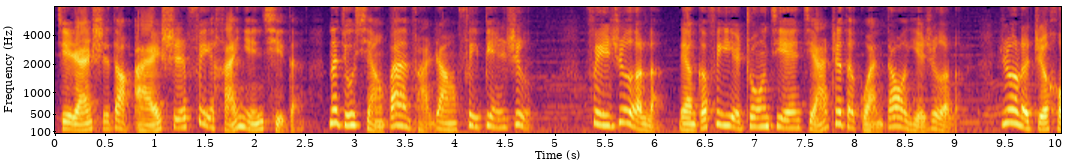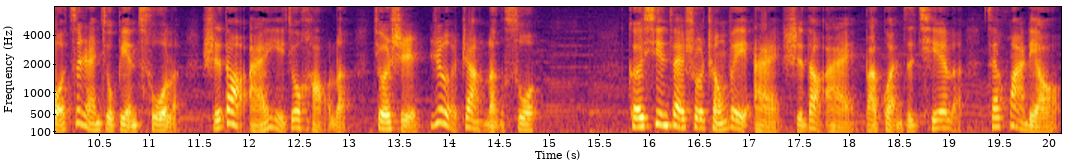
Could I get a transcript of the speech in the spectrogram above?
既然食道癌是肺寒引起的，那就想办法让肺变热。肺热了，两个肺叶中间夹着的管道也热了，热了之后自然就变粗了，食道癌也就好了，就是热胀冷缩。可现在说成胃癌、食道癌，把管子切了再化疗，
